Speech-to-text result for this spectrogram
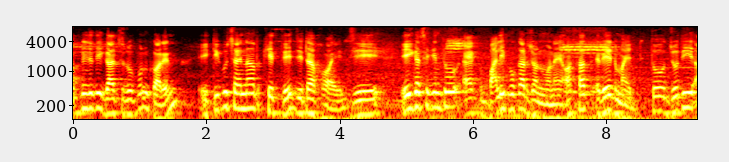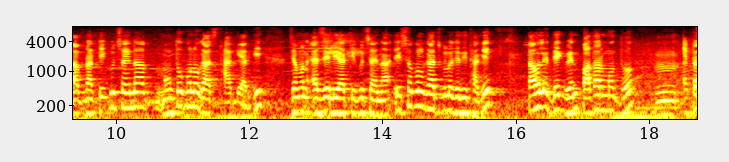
আপনি যদি গাছ রোপণ করেন, এই টিকু চায়নার ক্ষেত্রে যেটা হয় যে এই গাছে কিন্তু এক বালি পোকার জন্ম নেয়, অর্থাৎ রেড মাইট তো যদি আপনার টিকু চায়নার মতো কোনো গাছ থাকে আর কি, যেমন অ্যাজেলিয়া টিকু চায়না এই সকল গাছগুলো যদি থাকে, তাহলে দেখবেন পাতার মধ্যে একটা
